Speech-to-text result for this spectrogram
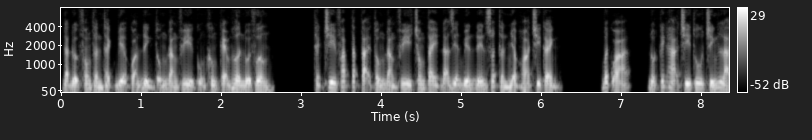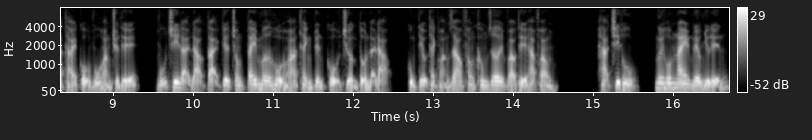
đạt được phong thần thạch bia quán đỉnh tống đằng phi cũng không kém hơn đối phương. Thạch chi pháp tắc tại tống đằng phi trong tay đã diễn biến đến xuất thần nhập hóa chi cảnh. Bất quá, đột kích hạ chi thu chính là thái cổ vũ hoàng truyền thế, vũ chi đại đạo tại kia trong tay mơ hồ hóa thành tuyên cổ trường tồn đại đạo, cùng tiểu thạch hoàng giao phong không rơi vào thế hạ phong. Hạ chi thu, ngươi hôm nay nếu như đến,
